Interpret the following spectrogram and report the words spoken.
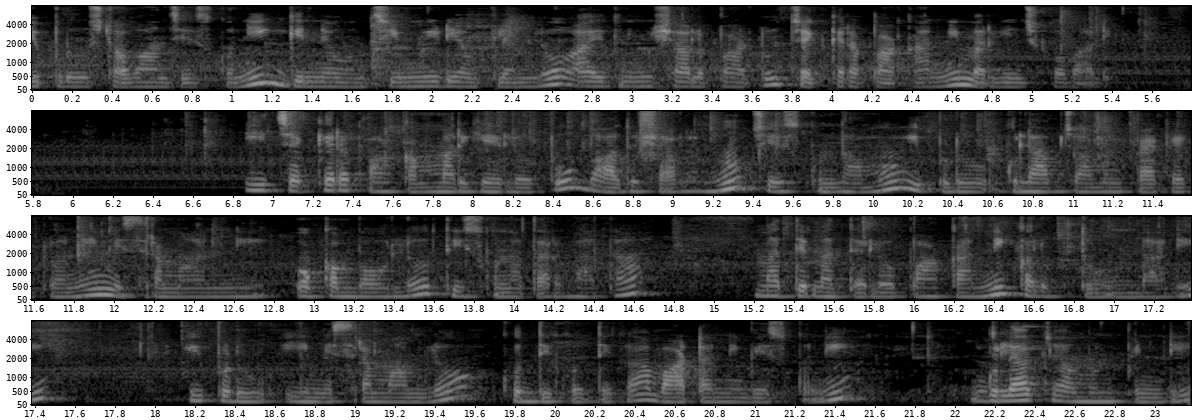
ఇప్పుడు స్టవ్ ఆన్ చేసుకొని గిన్నె ఉంచి మీడియం ఫ్లేమ్లో ఐదు నిమిషాల పాటు చక్కెర పాకాన్ని మరిగించుకోవాలి. ఈ చక్కెర పాకం మరిగేలోపు బాదుషాలను చేసుకుందాము. ఇప్పుడు గులాబ్ జామున్ ప్యాకెట్లోని మిశ్రమాన్ని ఒక బౌల్లో తీసుకున్న తర్వాత మధ్య మధ్యలో పాకాన్ని కలుపుతూ ఉండాలి. ఇప్పుడు ఈ మిశ్రమంలో కొద్ది కొద్దిగా వాటర్ని వేసుకొని గులాబ్ జామున్ పిండి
